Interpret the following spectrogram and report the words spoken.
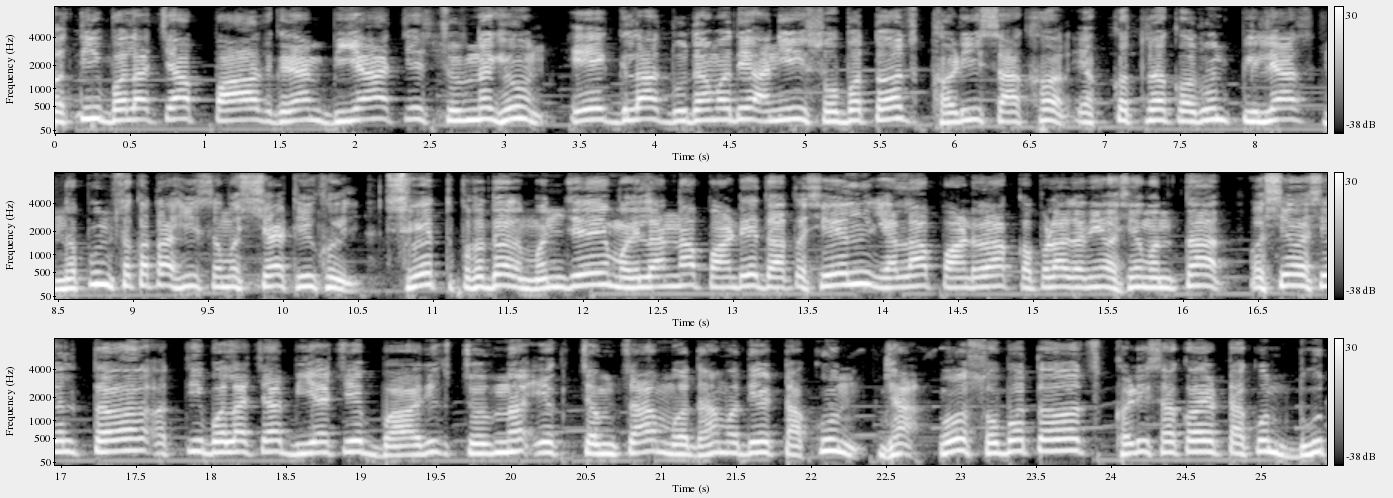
अतिबलाच्या पाच ग्रॅम बियाचे चूर्ण घेऊन एक ग्लास दुधामध्ये आणि सोबतच खडी साखर एकत्र करून पिल्यास नपुंसकता ही समस्या ठीक होईल. श्वेत प्रदर म्हणजे महिलांना पांढरे दात असेल याला पांढरा कपडा जाणे असे म्हणतात. असे असेल तर अतिबलाच्या बियाचे बारीक चूर्ण एक चमचा मधामध्ये टाकून घ्या व सोबतच खडीसाखर टाकून दूध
